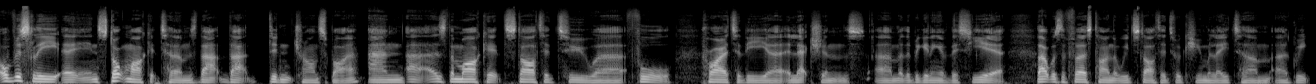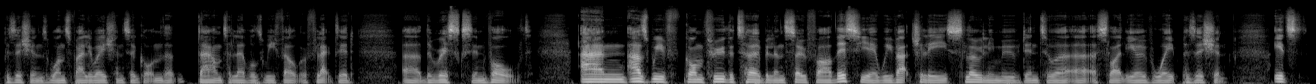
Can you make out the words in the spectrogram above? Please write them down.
obviously, uh, in stock market terms, that, that didn't transpire And uh, as the market started to uh, fall prior to the uh, elections um, at the beginning of this year, that was the first time that we'd started to accumulate um, uh, Greek positions once valuations had gotten the, down to levels we felt reflected uh, the risks involved. And as we've gone through the turbulence so far this year, we've actually slowly moved into a, a slightly overweight position. It's,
